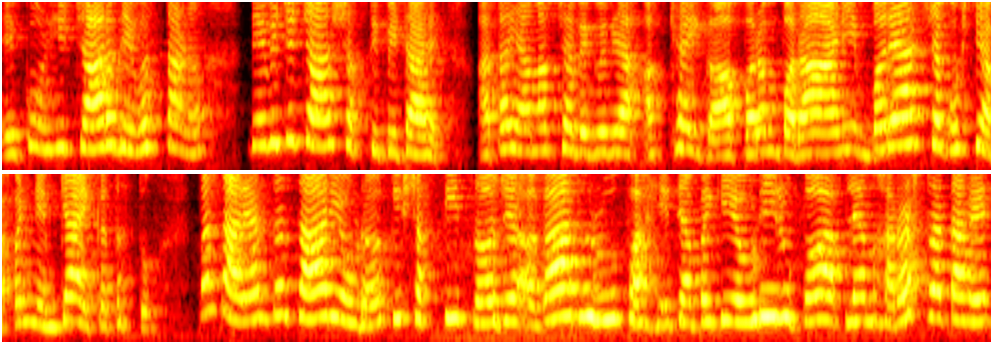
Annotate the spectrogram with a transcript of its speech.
एकूण ही चार देवस्थानं देवीची चार शक्तिपीठं आहेत. आता यामागच्या वेगवेगळ्या आख्यायिका परंपरा आणि बऱ्याचशा गोष्टी आपण नेमक्या ऐकत असतो. पण साऱ्यांचं सार एवढं की शक्तीचं जे अगाध रूप आहे त्यापैकी एवढी रूपं आपल्या महाराष्ट्रात आहेत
